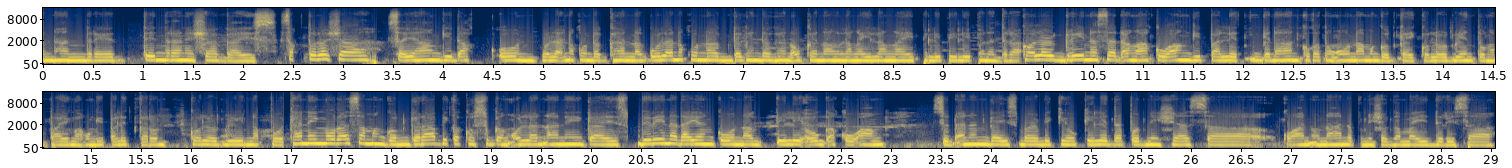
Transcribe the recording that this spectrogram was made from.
110 ra ni siya guys. Sakto ra siya sa iyang gidak on wala na kong daghan nag wala na kong nagdaghan-daghan og kanang langay-langay pili-pili pa na dira. Color green na sad ang ako ang gipalit. Ganahan ko katong una man gud kay color green to nga payong akong gipalit karon. Color green na po. Kaning oras sa manggon grabe ka kusog ang ulan ani guys. Diri na dayon ko nagpili og ako ang sudanan guys barbecue. Kilid na pod ni siya sa kuan unahan na pod ni siya gamay diri sa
